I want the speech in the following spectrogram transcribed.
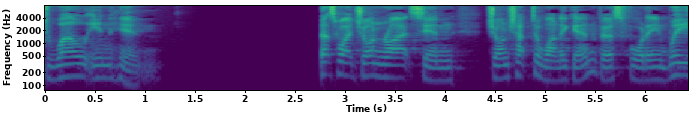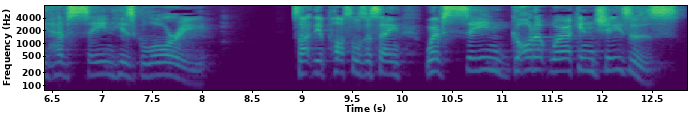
dwell in him. That's why John writes in John chapter 1 again, verse 14, we have seen his glory. It's like the apostles are saying, we've seen God at work in Jesus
